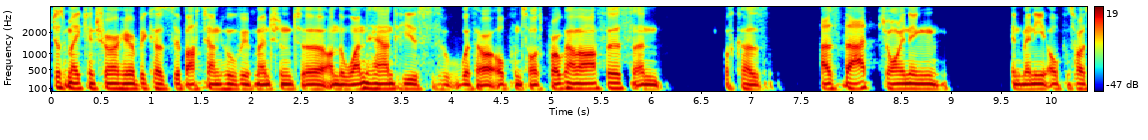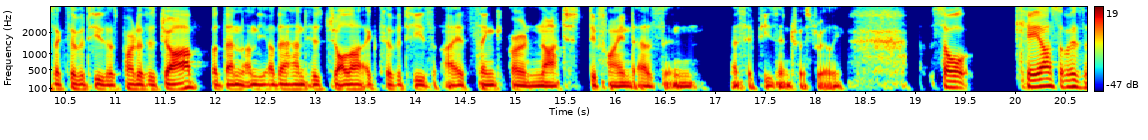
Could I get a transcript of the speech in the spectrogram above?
Just making sure here because Sebastian, who we've mentioned, uh, on the one hand, he's with our open source program office, and of course, as that joining in many open source activities as part of his job, but then on the other hand, his Jolla activities, I think, are not defined as in SAP's interest really so CHAOSS is,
